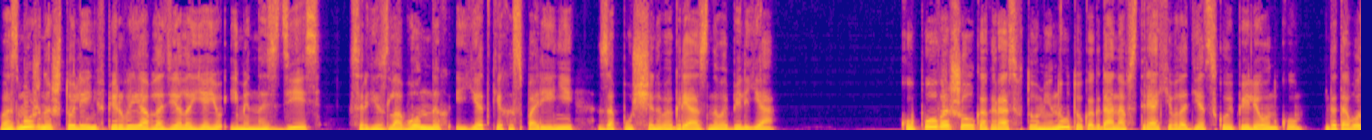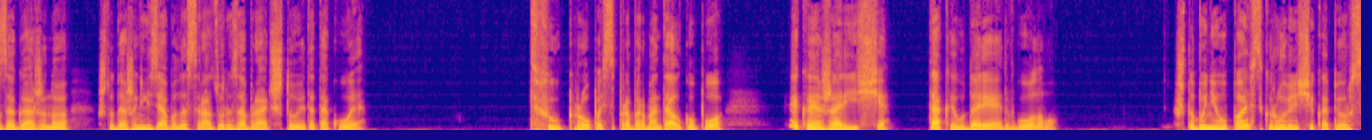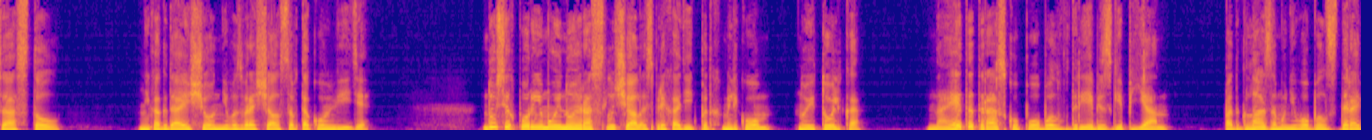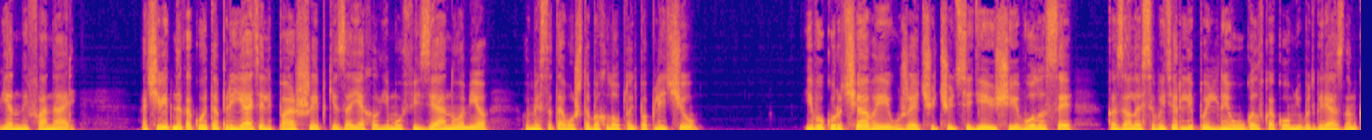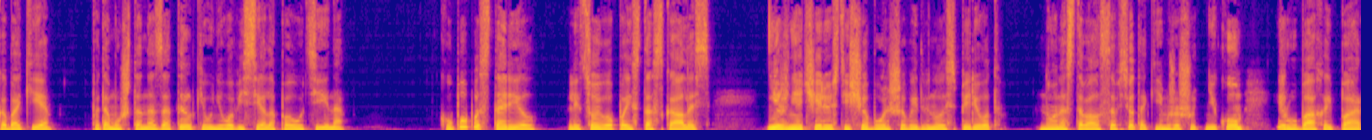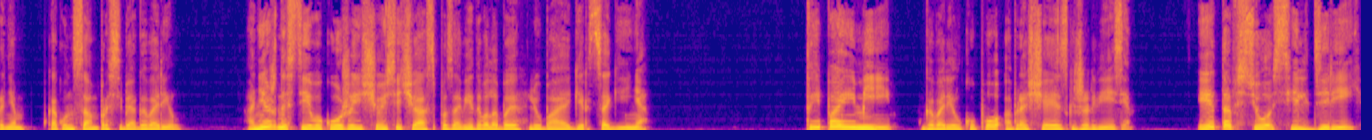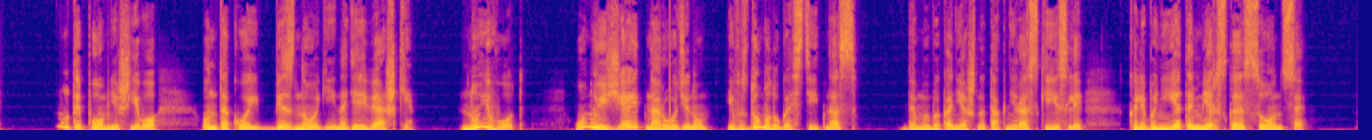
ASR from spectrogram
Возможно, что лень впервые овладела ею именно здесь, среди зловонных и едких испарений запущенного грязного белья. Купо вошел как раз в ту минуту, когда она встряхивала детскую пеленку, до того загаженную, что даже нельзя было сразу разобрать, что это такое. «Тьфу, пропасть!» — пробормотал Купо. «Экое жарище! Так и ударяет в голову!» Чтобы не упасть, кровельщик оперся о стол. Никогда еще он не возвращался в таком виде — до сих пор ему иной раз случалось приходить под хмельком, но и только. На этот раз Купо был вдребезги пьян. Под глазом у него был здоровенный фонарь. Очевидно, какой-то приятель по ошибке заехал ему в физиономию, вместо того, чтобы хлопнуть по плечу. Его курчавые, уже чуть-чуть сидеющие волосы, казалось, вытерли пыльный угол в каком-нибудь грязном кабаке, потому что на затылке у него висела паутина. Купо постарел, лицо его поистоскалось, Нижняя челюсть еще больше выдвинулась вперед, но он оставался все таким же шутником и рубахой парнем, как он сам про себя говорил. О нежности его кожи еще и сейчас позавидовала бы любая герцогиня. «Ты пойми», — говорил Купо, обращаясь к Жервезе, — «это все сельдерей. Ну, ты помнишь его, он такой безногий, на деревяшке. Ну и вот, он уезжает на родину и вздумал угостить нас, да мы бы, конечно, так не раскисли, коли бы не это мерзкое солнце.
